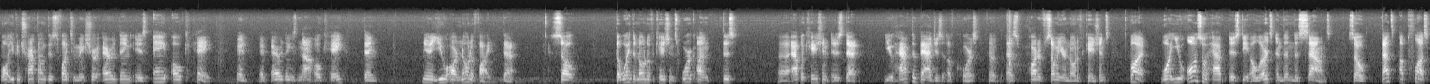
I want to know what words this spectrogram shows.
Well, you can track down this flight to make sure everything is a okay, and if everything's not okay, then you know you are notified that. So, the way the notifications work on this uh, application is that you have the badges, of course, uh, as part of some of your notifications, but what you also have is the alerts and then the sounds. So that's a plus,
